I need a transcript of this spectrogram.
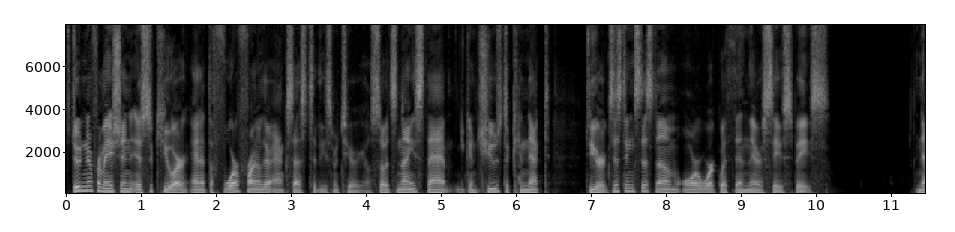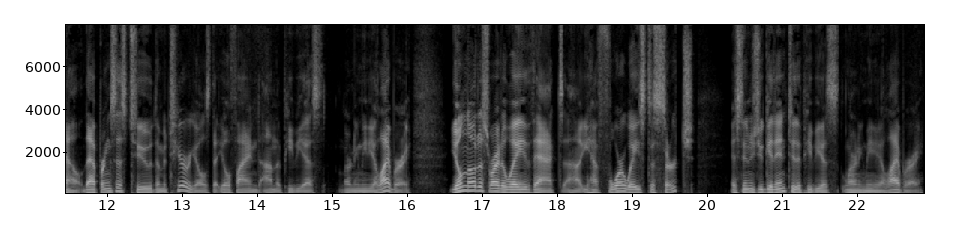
Student information is secure and at the forefront of their access to these materials. So it's nice that you can choose to connect to your existing system or work within their safe space. Now, that brings us to the materials that you'll find on the PBS Learning Media Library. You'll notice right away that uh, you have four ways to search as soon as you get into the PBS Learning Media Library.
